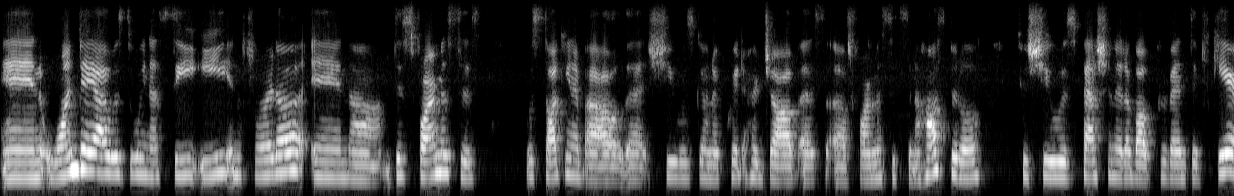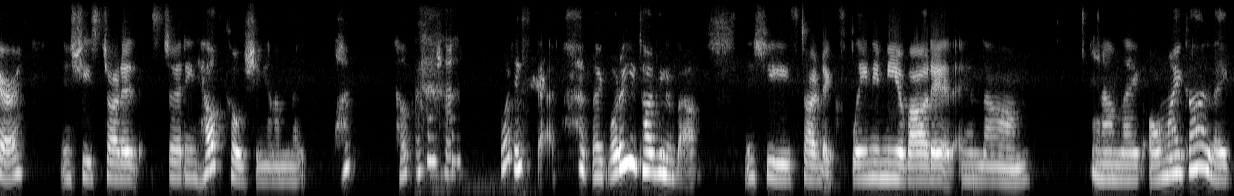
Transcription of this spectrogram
And one day I was doing a CE in Florida, and uh, this pharmacist was talking about that she was going to quit her job as a pharmacist in a hospital because she was passionate about preventive care and she started studying health coaching. And I'm like, what? Health coaching? what is that? Like, what are you talking about? And she started explaining me about it, and um, and I'm like, oh my god, like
